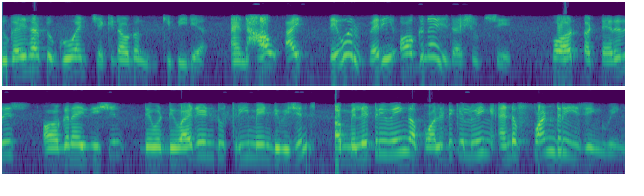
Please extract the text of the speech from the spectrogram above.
you guys have to go and check it out on wikipedia and how i they were very organized i should say for a terrorist organization they were divided into three main divisions a military wing a political wing and a fundraising wing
